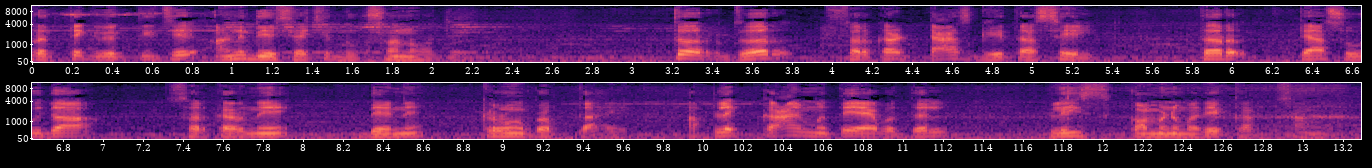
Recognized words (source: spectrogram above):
प्रत्येक व्यक्तीचे आणि देशाचे नुकसान होते. तर जर सरकार टॅक्स घेत असेल तर त्या सुविधा सरकारने देणे क्रमप्राप्त आहे. आपले काय मते याबद्दल प्लीज कॉमेंटमध्ये कर सांगा.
